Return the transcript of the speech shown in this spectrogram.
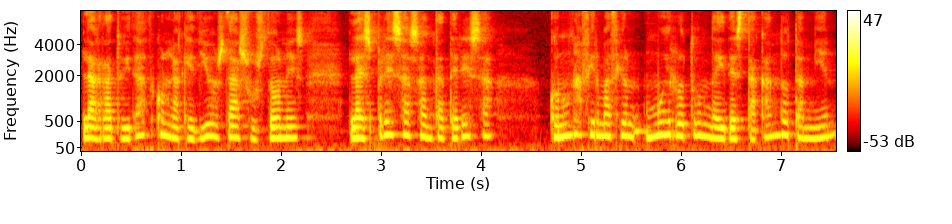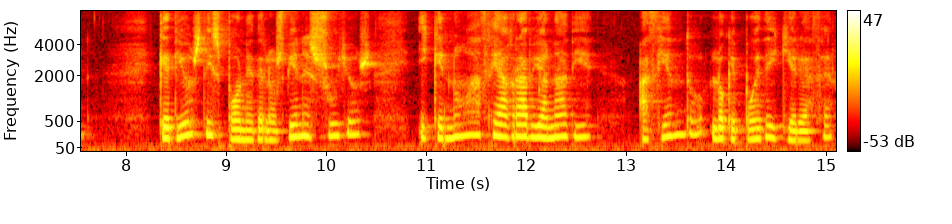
La gratuidad con la que Dios da sus dones la expresa Santa Teresa con una afirmación muy rotunda y destacando también que Dios dispone de los bienes suyos y que no hace agravio a nadie haciendo lo que puede y quiere hacer.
